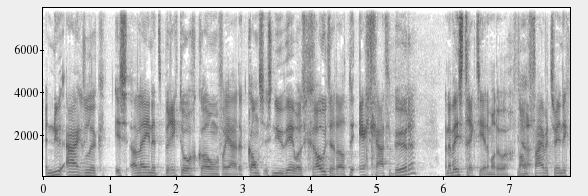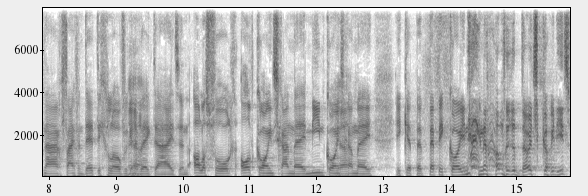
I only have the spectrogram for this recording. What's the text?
En nu eigenlijk is alleen het bericht doorgekomen van ja, de kans is nu weer wat groter dat het echt gaat gebeuren. En dan wees trekt hij helemaal door. Van Ja. 25 naar 35 geloof ik in een week tijd. En alles volgt. Altcoins gaan mee, meme coins Ja. gaan mee. Ik heb uh, Pepic Coin, een of andere Dogecoin iets.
